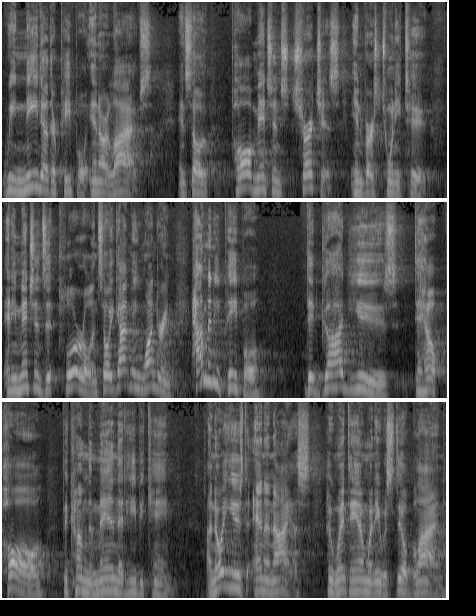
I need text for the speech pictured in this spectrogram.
We need other people in our lives. And so Paul mentions churches in verse 22 and he mentions it plural. And so it got me wondering how many people did God use to help Paul become the man that he became? I know he used Ananias, who went to him when he was still blind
